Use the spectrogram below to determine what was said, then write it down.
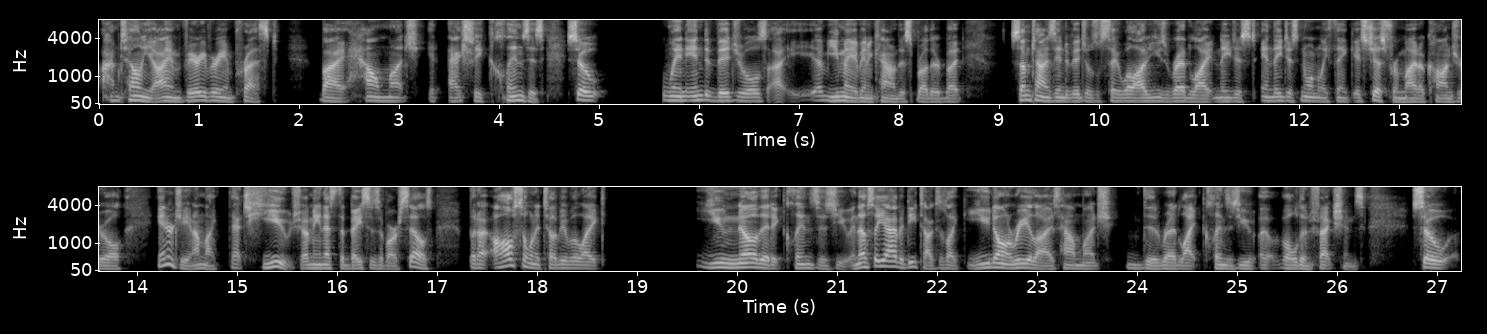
I'm telling you, I am very very impressed by how much it actually cleanses. So when individuals, I, you may have encountered this, brother, but sometimes individuals will say, "Well, I'll use red light," and they just and they just normally think it's just for mitochondrial energy, and I'm like, that's huge. I mean, that's the basis of our cells. But I also want to tell people like, you know that it cleanses you, and they'll say, "Yeah, I have a detox." It's like you don't realize how much the red light cleanses you of old infections. So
